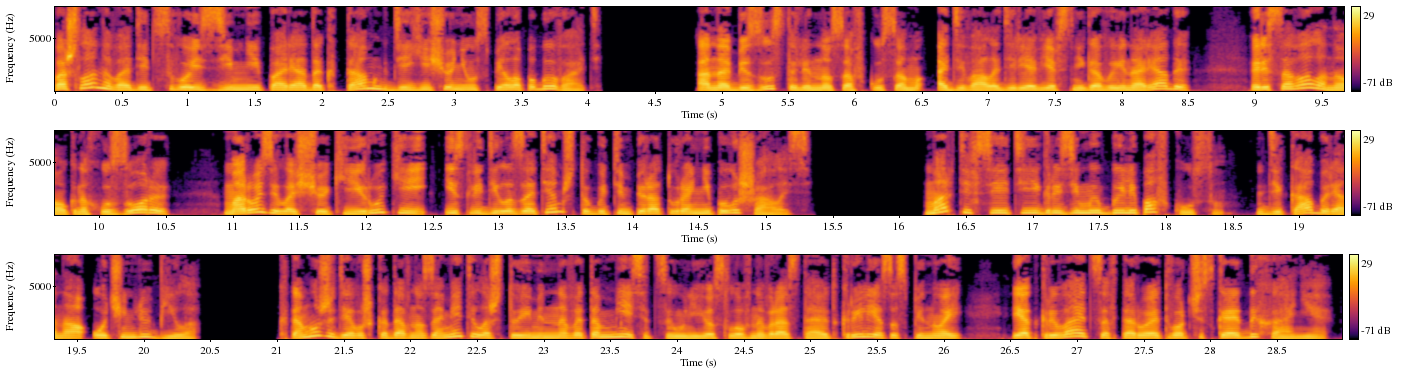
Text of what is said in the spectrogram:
Пошла наводить свой зимний порядок там, где еще не успела побывать. Она без устали, но со вкусом одевала деревья в снеговые наряды, рисовала на окнах узоры, морозила щеки и руки и следила за тем, чтобы температура не повышалась. Марте все эти игры зимы были по вкусу. Декабрь она очень любила. К тому же девушка давно заметила, что именно в этом месяце у нее словно вырастают крылья за спиной и открывается второе творческое дыхание —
